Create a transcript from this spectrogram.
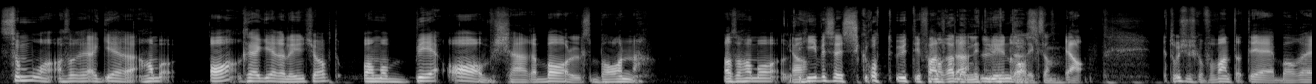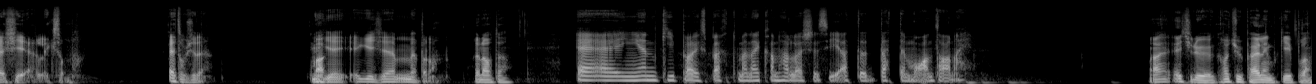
så må altså reagere Han må A. reagere lynkjapt, og han må B. avskjære ballens bane. Altså, han må Ja. hive seg skrått ut i Han må redde feltet litt lynraskt. liksom. Ja. Jeg tror ikke du skal forvente at det bare skjer, liksom. Jeg tror ikke det. Jeg, jeg er ikke med på den. Renate? Jeg er ingen keeperekspert, men jeg kan heller ikke si at dette må han ta, nei. Nei, ikke du, har ikke du peiling på keepere?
